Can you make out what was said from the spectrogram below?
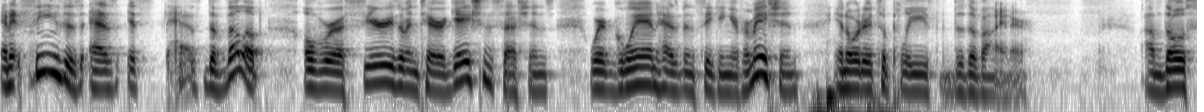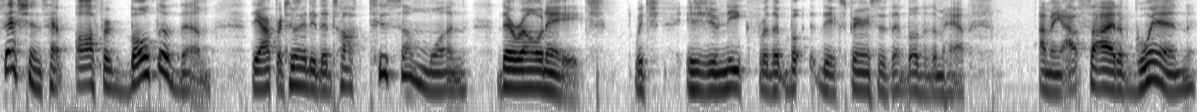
And it seems as, as it has developed over a series of interrogation sessions where Gwyn has been seeking information in order to please the diviner. Um, those sessions have offered both of them the opportunity to talk to someone their own age, which is unique for the the experiences that both of them have. I mean, outside of Gwyn,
